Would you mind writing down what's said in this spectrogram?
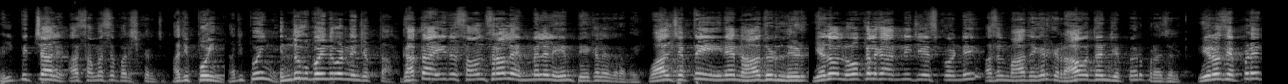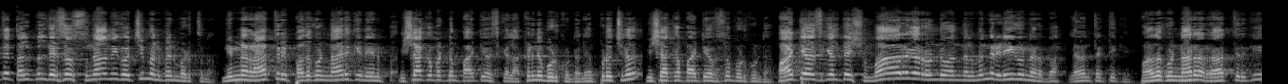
పిలిపించాలి. ఆ సమస్య పరిష్కరించాలి. అది పోయింది. అది పోయింది. ఎందుకు పోయింది కూడా నేను చెప్తా. గత ఐదు సంవత్సరాలు ఎమ్మెల్యేలు ఏం పీకలేదు రా వాళ్ళు చెప్తే ఈయన నాదుడు లేడు. ఏదో లోకల్గా అన్ని చేసుకోండి. అసలు మా దగ్గరికి రావద్దని చెప్పారు ప్రజలకి. ఈ రోజు ఎప్పుడైతే తలుపులు తెరిసో సునామీకి వచ్చి మన పైన పడుతున్నాం. నిన్న రాత్రి పదకొండున్నరకి నేను విశాఖపట్నం పార్టీ హౌస్కి వెళ్ళి అక్కడనే పడుకుంటాను. ఎప్పుడు వచ్చినా విశాఖ పార్టీ హౌస్లో పడుకుంటాను పార్టీ హౌస్కి వెళ్తే సుమారుగా రెండు వందల మంది రెడీగా ఉన్నారు బా లెవెన్ థర్టీకి పదకొండున్నర రాత్రికి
